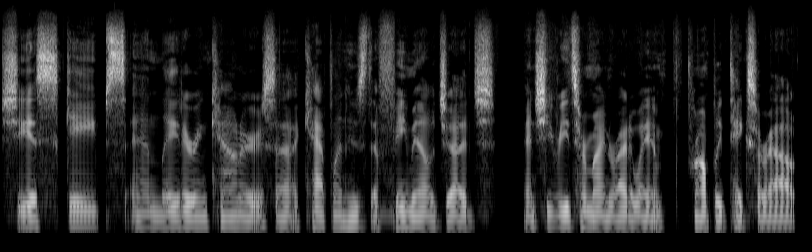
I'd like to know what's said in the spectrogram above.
She escapes and later encounters uh, Kaplan, who's the female judge, and she reads her mind right away and promptly takes her out.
